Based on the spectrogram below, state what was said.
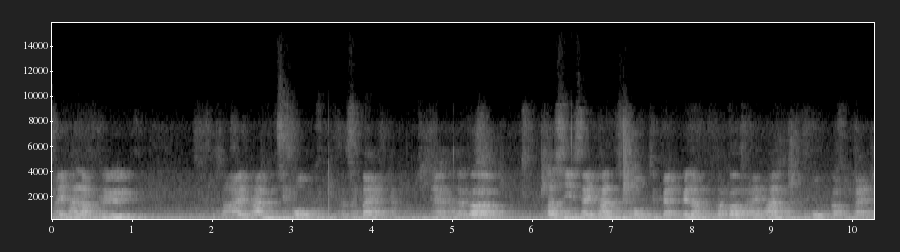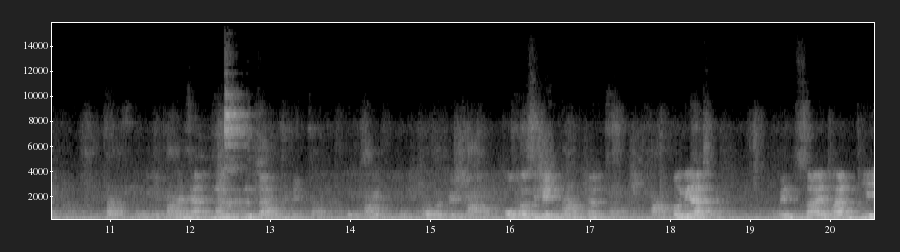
สายพันธุ์หลักคือ สายพันธุ์สิบหกกับสิบแปดนะแล้วก็ถ้าสี่สายพันธุ์สิบหกสิบแปดเป็นหลัก แล้วก็สายพันธุ์หกกับแปดใช่ไหมฮะหรือหรือแปดกับสิบ เอ็ดหกกับสิบเอ็ดเออพวกนี้เป็นสายพันธุ์ที่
